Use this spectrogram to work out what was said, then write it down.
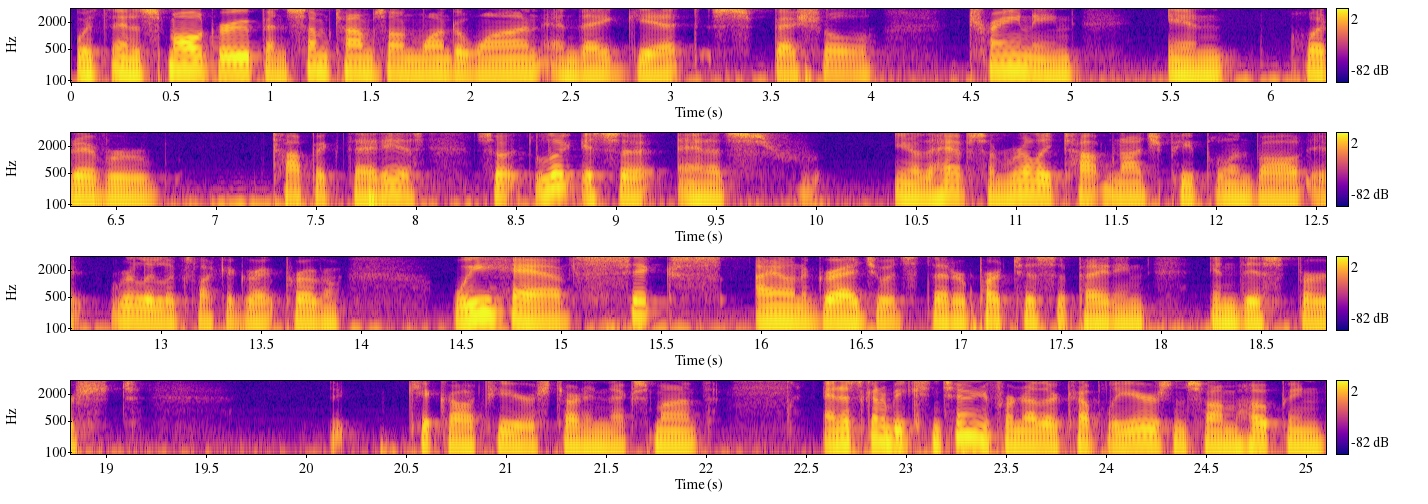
within a small group and sometimes on one to one, and they get special training in whatever topic that is. So look, it's a and it's you know, they have some really top notch people involved. It really looks like a great program. We have six Iona graduates that are participating in this first kickoff year starting next month. And it's going to be continuing for another couple of years. And so I'm hoping,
